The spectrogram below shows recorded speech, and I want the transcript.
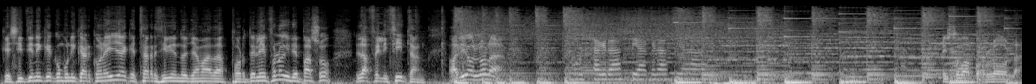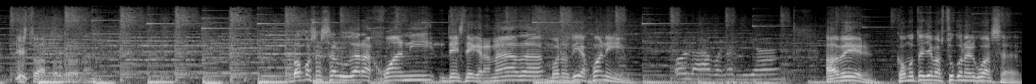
que si tienen que comunicar con ella, que está recibiendo llamadas por teléfono y de paso la felicitan. Adiós, Lola. Muchas gracias, gracias. Esto va por Lola, esto va por Lola. Vamos a saludar a Juani desde Granada. Buenos días, Juani. Hola, buenos días. A ver, ¿cómo te llevas tú con el WhatsApp?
